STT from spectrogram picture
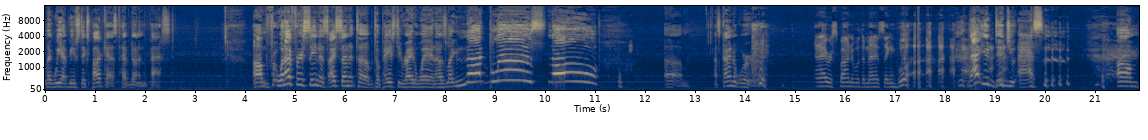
like we at Beef Sticks Podcast have done in the past. Um, f when I first seen this, I sent it to to Pasty right away, and I was like, "Not Bliss, no." Um, that's kind of worried. And I responded with a menacing, that you did, you ass. um,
